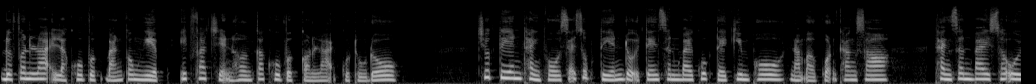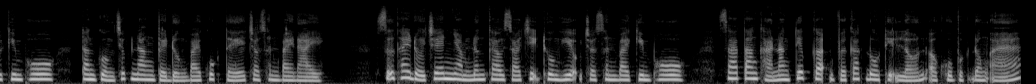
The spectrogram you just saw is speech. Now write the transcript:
được phân loại là khu vực bán công nghiệp, ít phát triển hơn các khu vực còn lại của thủ đô. Trước tiên, thành phố sẽ xúc tiến đổi tên sân bay quốc tế Kimpo nằm ở quận Kangso thành sân bay Seoul Kimpo, tăng cường chức năng về đường bay quốc tế cho sân bay này. Sự thay đổi trên nhằm nâng cao giá trị thương hiệu cho sân bay Kimpo, gia tăng khả năng tiếp cận với các đô thị lớn ở khu vực Đông Á.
